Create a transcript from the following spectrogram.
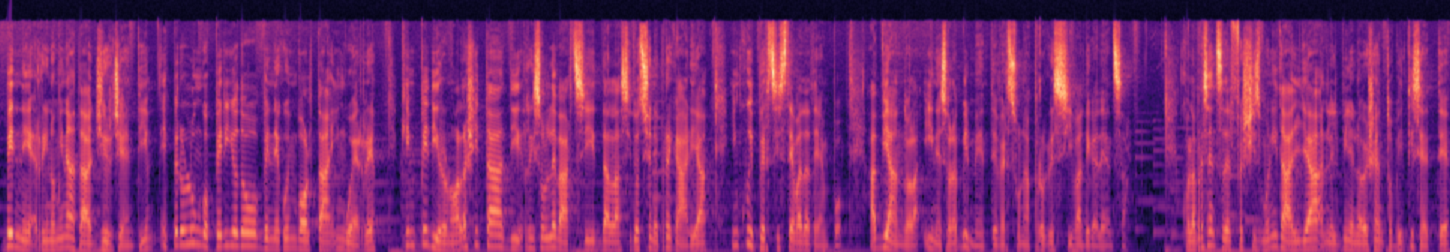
venne rinominata Girgenti e per un lungo periodo venne coinvolta in guerre che impedirono alla città di risollevarsi dalla situazione precaria in cui persisteva da tempo, avviandola inesorabilmente verso una progressiva decadenza. Con la presenza del fascismo in Italia, nel 1927,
